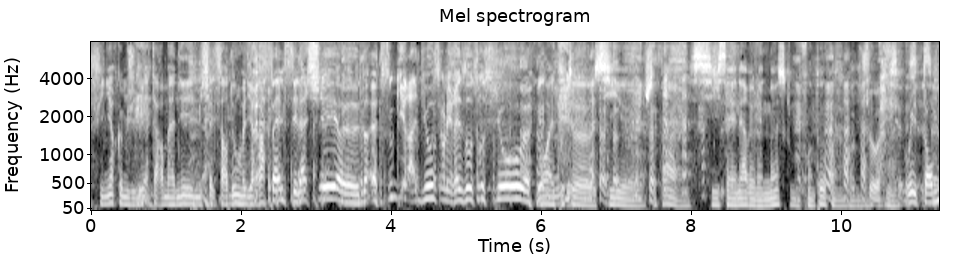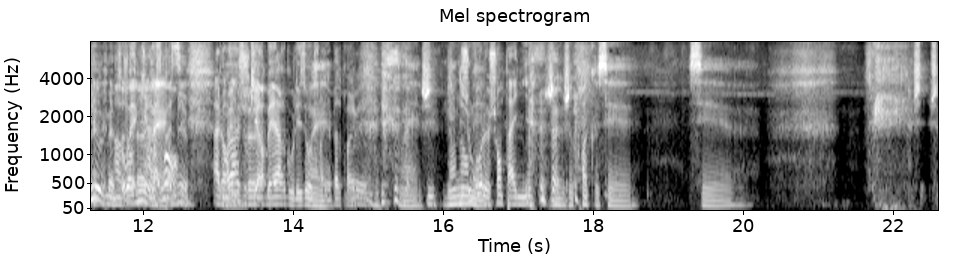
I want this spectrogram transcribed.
finir comme Juliette Armanet et Michel Sardou. On va dire Raphaël s'est lâché euh, dans Sugi Radio sur les réseaux sociaux. Bon, écoute, euh, si, euh, je sais pas, si ça énerve Elon Musk, je m'en fous un peu. Quoi. Je- Oui, tant mieux, même. Ah ouais. Ouais. Alors là, je, Zuckerberg ou les autres, il Ouais. n'y a pas de problème. Ouais, je- non, non, j'ouvre le champagne. je, je crois que c'est, c'est, je,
